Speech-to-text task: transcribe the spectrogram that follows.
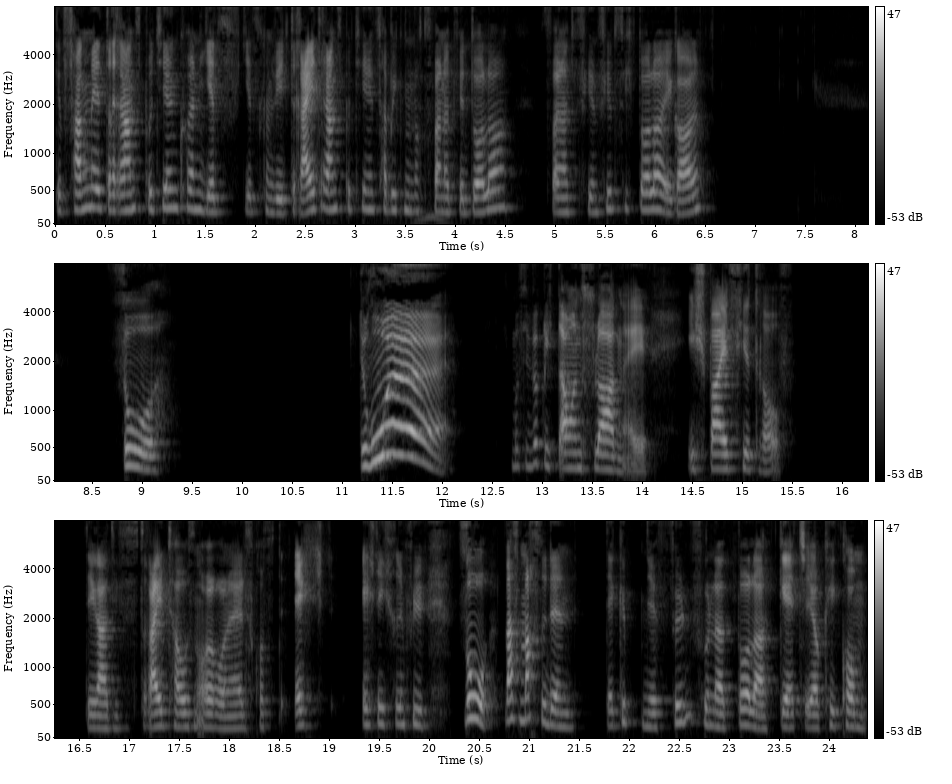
Gefangene transportieren können. Jetzt, jetzt können sie drei transportieren. Jetzt habe ich nur noch 204 Dollar. 244 Dollar, egal. So. Die Ruhe! Ich muss sie wirklich dauernd schlagen, ey. Ich speise hier drauf. Digga, dieses 3000 Euro, ne? Das kostet echt echt extrem viel. So, was machst du denn? Der gibt mir 500 Dollar. Get. Ja, okay, komm.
